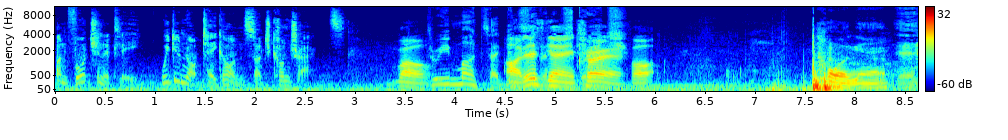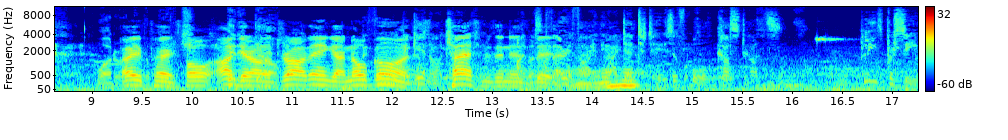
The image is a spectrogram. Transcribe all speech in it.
Unfortunately, we do not take on such contracts. Well, Three months I'd Oh, this saving game trash, folks. Come again. Yeah, water Hey, under the Pace, bridge. I get on down. the drop. They ain't got no Before guns. begin There's attachments in I this must bitch. verify the identities of all customers. Please proceed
